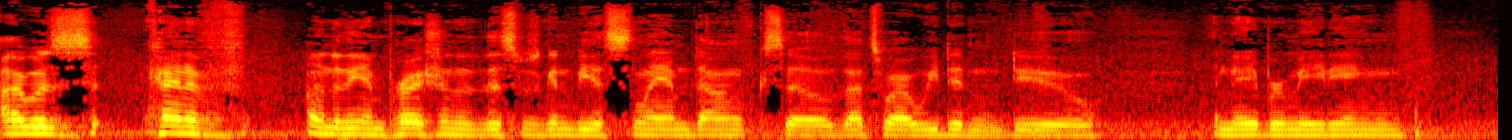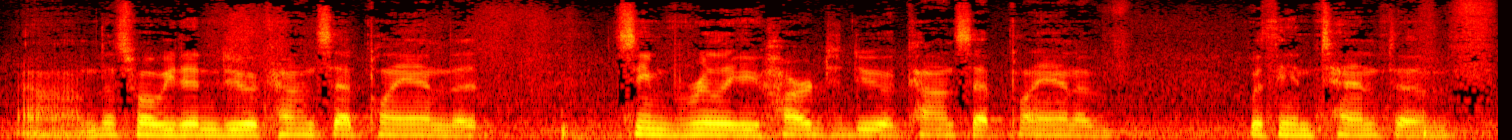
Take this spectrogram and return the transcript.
I was kind of under the impression that this was going to be a slam dunk, so that's why we didn't do a neighbor meeting. Um, that's why we didn't do a concept plan. That seemed really hard to do a concept plan of with the intent of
